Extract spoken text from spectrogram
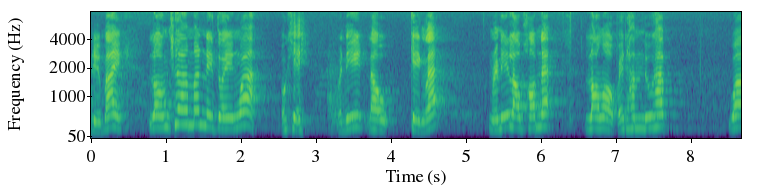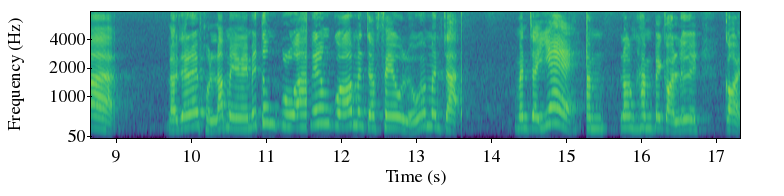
หรือไม่ ลองเชื่อมั่นในตัวเองว่า โอเค วันนี้เราเก่งแล้ว วันนี้เราพร้อมแล้ว ลองออกไปทำดูครับ ว่าเราจะได้ผลลัพธ์มายังไง ไม่ต้องกลัว ไม่ต้องกลัวว่ามันจะเฟลหรือว่ามันจะมันจะแย่ทำลองทำไปก่อนเลย ก่อน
